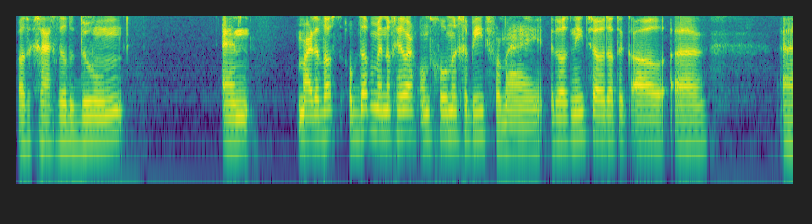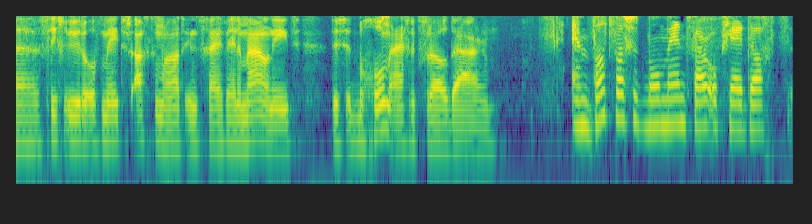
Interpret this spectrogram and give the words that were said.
wat ik graag wilde doen. En, maar dat was op dat moment nog heel erg ontgonnen gebied voor mij. Het was niet zo dat ik al eh, vlieguren of meters achter me had in het schrijven. Helemaal niet. Dus het begon eigenlijk vooral daar. En wat was het moment waarop jij dacht...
